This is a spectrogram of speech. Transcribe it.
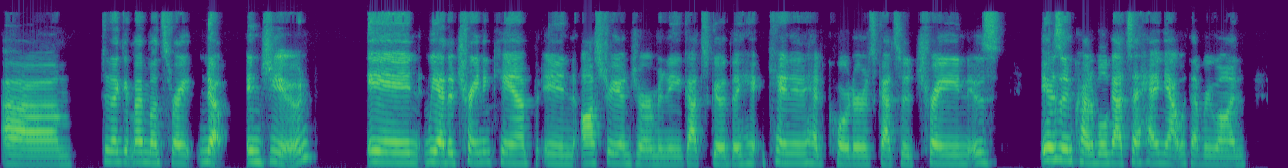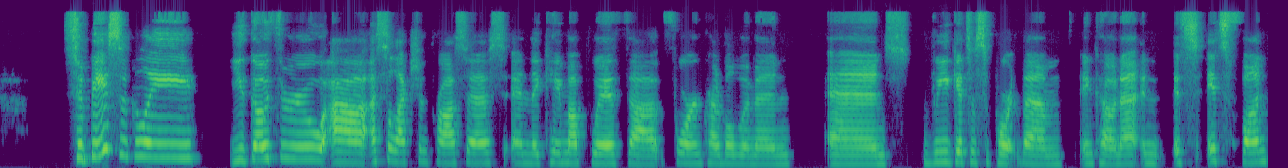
Um, did I get my months right? No, in June. In we had a training camp in Austria and Germany. Got to go to the Canyon headquarters. Got to train. It was it was incredible. Got to hang out with everyone. So basically, you go through uh, a selection process, and they came up with uh, four incredible women and we get to support them in Kona. And it's it's fun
